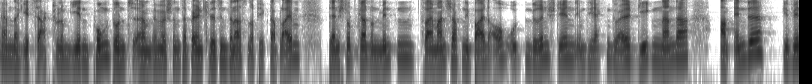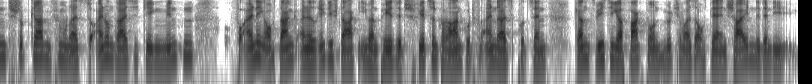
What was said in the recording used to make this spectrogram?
Ähm, da geht es ja aktuell um jeden Punkt und ähm, wenn wir schon im Tabellenkiller sind, dann lassen wir doch direkt da bleiben. Denn Stuttgart und Minden, zwei Mannschaften, die beide auch unten drin stehen, im direkten Duell gegeneinander. Am Ende gewinnt Stuttgart mit 35 zu 31 gegen Minden. Vor allen Dingen auch dank eines richtig starken Ivan Pesic. 14 Paradenquote von 31 Prozent. Ganz wichtiger Faktor und möglicherweise auch der entscheidende, denn die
